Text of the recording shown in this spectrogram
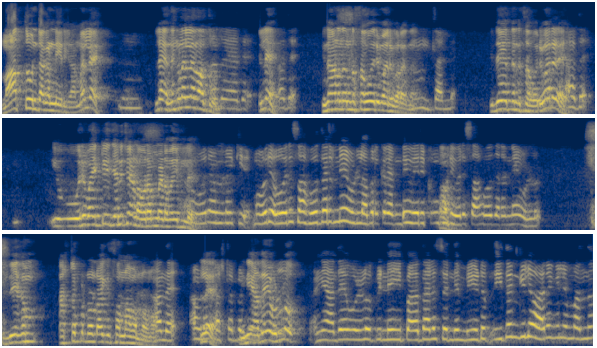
നാത്തൂന്റെ കണ്ണീര് കാണണം അല്ലേ. അല്ലേ നിങ്ങളല്ലേ നാത്തു ഇല്ലേ? ഇതാണ് നിങ്ങളുടെ സഹോദരിമാര് പറയുന്നത്. ഇദ്ദേഹത്തിന്റെ സഹോദരിമാരല്ലേ? ഒരു വയറ്റിൽ ജനിച്ചാണോ ഒരമ്മയുടെ വയറ്റിൽ? ഒരമ്മയ്ക്ക്. ഒരു ഒരു സഹോദരനേ ഉള്ളു. അവർക്ക് രണ്ടുപേർക്കും കൂടി ഒരു സഹോദരനേ ഉള്ളു. ഇദ്ദേഹം കഷ്ടപ്പെട്ടുണ്ടാക്കിയ സ്വർണാഭരണമാണോ? ഇനി അതേ ഉള്ളൂ. ഇനി അതേ ഉള്ളൂ. പിന്നെ ഈ പതിനാല് സെന്റും വീടും ഇതെങ്കിലും ആരെങ്കിലും വന്ന്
